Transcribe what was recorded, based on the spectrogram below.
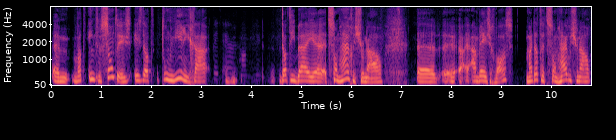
Ehm, wat interessant is, is dat Tommy Wieringa, dat hij bij eh, het Stan Huygens-journaal eh, eh, aanwezig was, maar dat het Stan Huygens-journaal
